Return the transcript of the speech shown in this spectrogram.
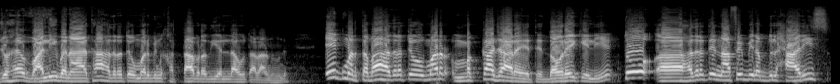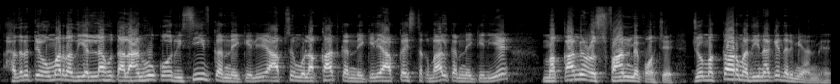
جو ہے، والی بنایا تھا حضرت عمر بن خطاب رضی اللہ تعالیٰ عنہ نے۔ ایک مرتبہ حضرت عمر مکہ جا رہے تھے دورے کے لیے۔ تو حضرت نافع بن عبد الحارث حضرت عمر رضی اللہ تعالیٰ عنہ کو ریسیو کرنے کے لیے، آپ سے ملاقات کرنے کے لیے، آپ کا استقبال کرنے کے لیے مقام عصفان میں پہنچے، جو مکہ اور مدینہ کے درمیان میں ہے۔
